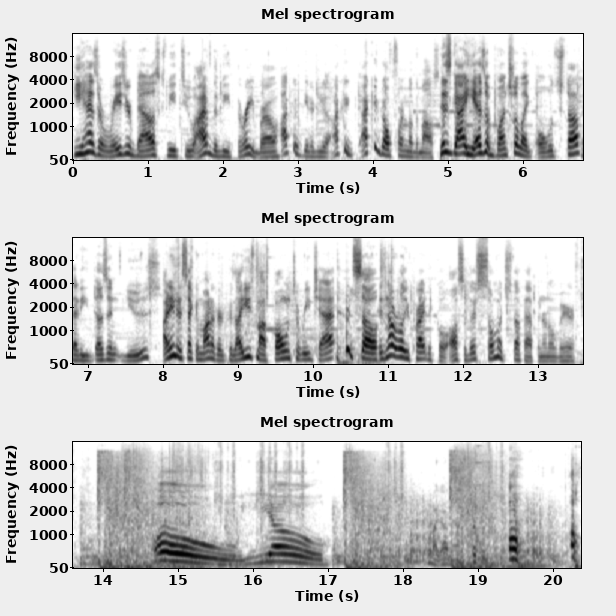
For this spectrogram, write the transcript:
He has a Razer Basilisk V2. I have the V3, bro. I could get a new. I could. I could go for another mouse. This guy, he has a bunch of like old stuff that he doesn't use. I need a second monitor because I use my phone to read chat, so it's not really practical. Also, there's so much stuff happening over here. Oh, yo. Oh my god, man. Oh! Oh!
